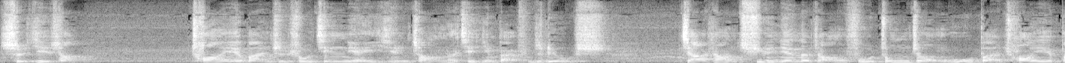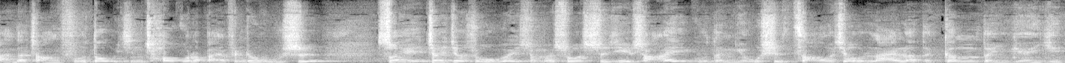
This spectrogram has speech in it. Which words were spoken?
实际上，创业板指数今年已经涨了接近百分之六十，加上去年的涨幅，中证五百创业板的涨幅都已经超过了百分之五十。所以这就是我为什么说，实际上 A 股的牛市早就来了的根本原因。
